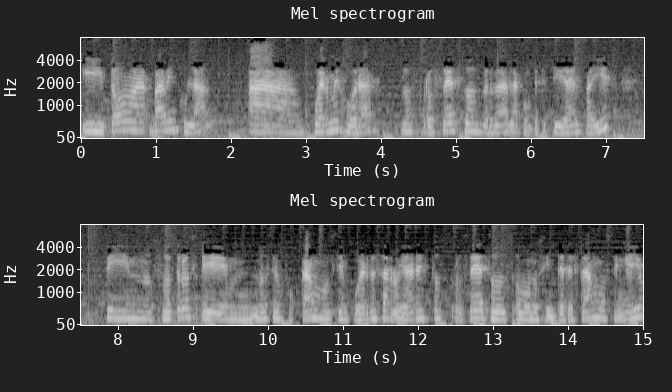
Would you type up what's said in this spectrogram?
Y todo va, vinculado a poder mejorar los procesos, ¿verdad? La competitividad del país si nosotros eh, nos enfocamos en poder desarrollar estos procesos o nos interesamos en ello,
